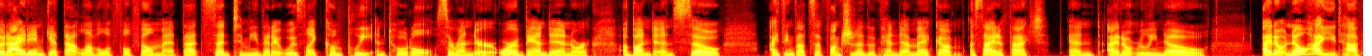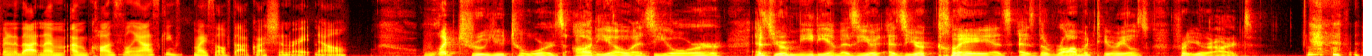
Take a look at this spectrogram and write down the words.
But I didn't get that level of fulfillment that said to me that it was like complete and total surrender or abandon or abundance. So I think that's a function of the pandemic, um, a side effect. And I don't really know I don't know how you tap into that, and I'm I'm constantly asking myself that question right now. What drew you towards audio as your as your medium, as your as your clay, as as the raw materials for your art?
